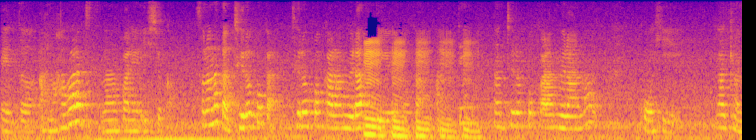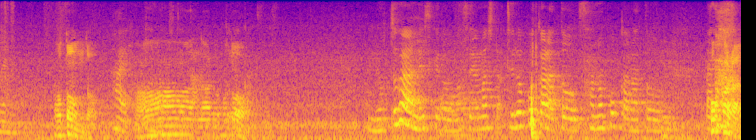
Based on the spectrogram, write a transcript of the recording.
えー、とあマハバラットとダナパリは一緒か。その中のトゥロポカラトゥロポカラ村っていうのがあってトゥロポカラ村のコーヒーが去年ほとんど。はい。あーなるほど4つぐらいあるんですけど忘れました。トゥロポカラとサノポカラと、ポカラ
